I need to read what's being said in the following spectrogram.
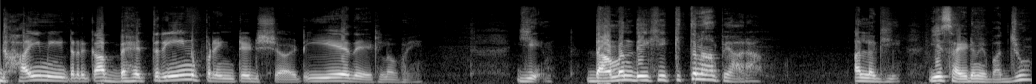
ढाई मीटर का बेहतरीन प्रिंटेड शर्ट ये देख लो भाई. ये, दामन देखिए कितना प्यारा. अलग ही. ये साइड में बाजू.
